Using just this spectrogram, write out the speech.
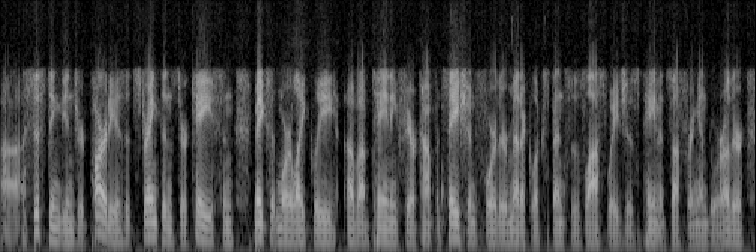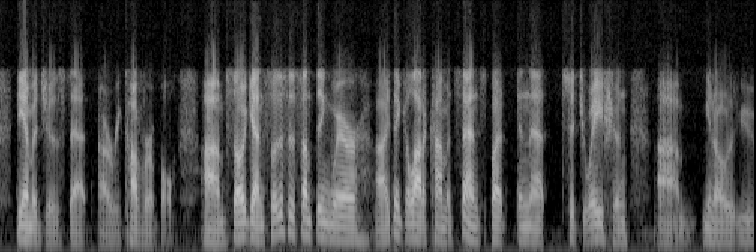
uh, assisting the injured party is it strengthens their case and makes it more likely of obtaining fair compensation for their medical expenses, lost wages, pain and suffering, and or other damages that are recoverable. Um, so again, so this is something where I think a lot of common sense, but in that situation, um, you know, you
